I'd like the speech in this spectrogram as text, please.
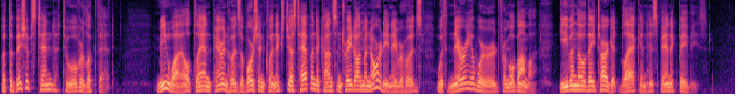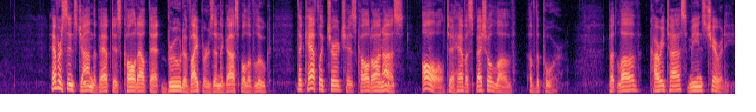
but the bishops tend to overlook that. Meanwhile, Planned Parenthood's abortion clinics just happen to concentrate on minority neighborhoods with nary a word from Obama, even though they target black and Hispanic babies. Ever since John the Baptist called out that brood of vipers in the Gospel of Luke, the Catholic Church has called on us all to have a special love of the poor. But love, caritas, means charity,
